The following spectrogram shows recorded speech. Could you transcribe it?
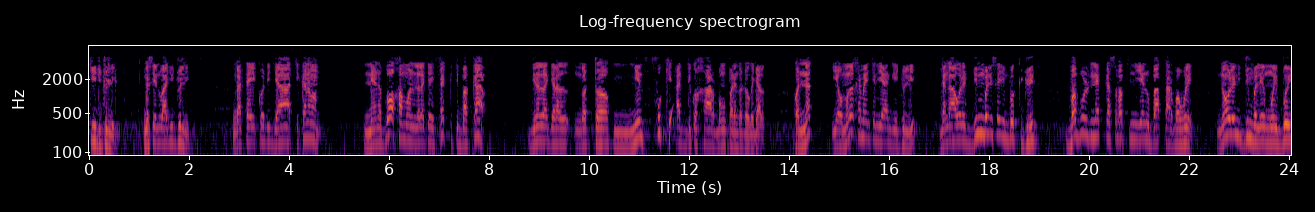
kii di julli nga seen waa ji julli nga tey ko di jaar ci kanamam nee na boo xamoon la la cay fekk ci bakkaar dina la jaral nga toog ñeent fukki at di ko xaar ba mu pare nga doog a jàll kon nag yow ma nga xamante ni yaa ngi julli dangaa war a dimbali say mbokki jullit ba bul nekk sabab ci ñu yenu bàkkaar ba wule noo leen di dimbalee mooy booy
